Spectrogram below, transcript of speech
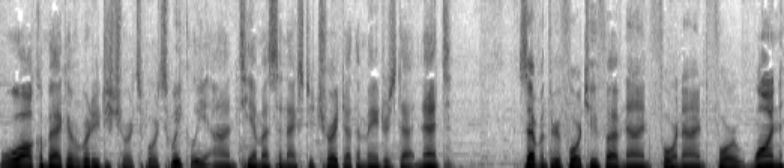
Welcome back, everybody, to Detroit Sports Weekly on TMSNX Detroit.themajors.net. 734-259-4941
